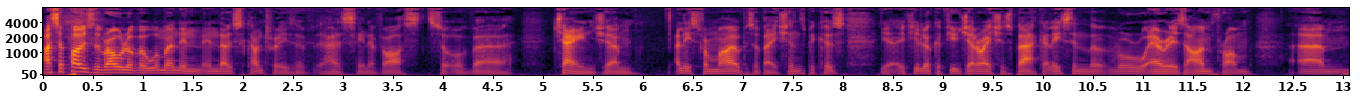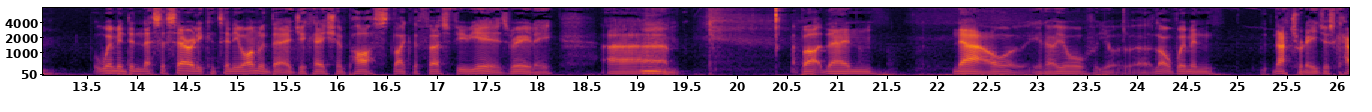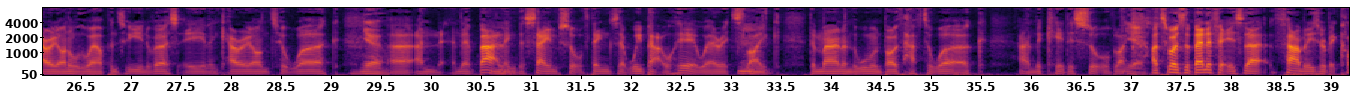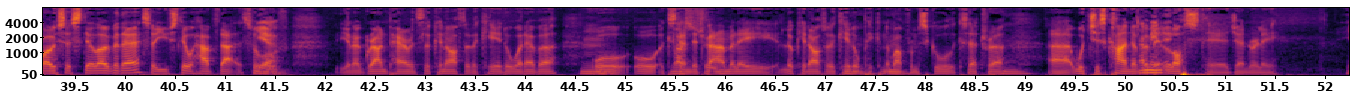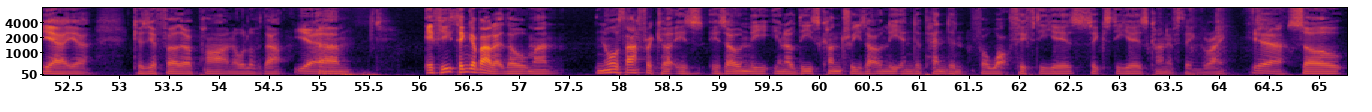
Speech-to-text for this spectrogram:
I suppose the role of a woman in, in those countries have, has seen a vast sort of uh, change, um, at least from my observations. Because yeah, if you look a few generations back, at least in the rural areas I'm from, um, women didn't necessarily continue on with their education past like the first few years, really. Um, But then now, you know, you're, you're a lot of women naturally just carry on all the way up until university and then carry on to work yeah uh, and and they're battling mm. the same sort of things that we battle here, where it's mm. like the man and the woman both have to work, and the kid is sort of like. I suppose the benefit is that families are a bit closer still over there, so you still have that sort Yeah. of. You know, grandparents looking after the kid or whatever, mm. or or extended family looking after the kid or picking them up from school, etc. Uh, which is kind of I a mean, bit it- lost here generally. Yeah yeah because you're further apart and all of that Yeah. um, if you think about it though man north africa is is only you know these countries are only independent for what 50 years 60 years kind of thing right Yeah, So,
